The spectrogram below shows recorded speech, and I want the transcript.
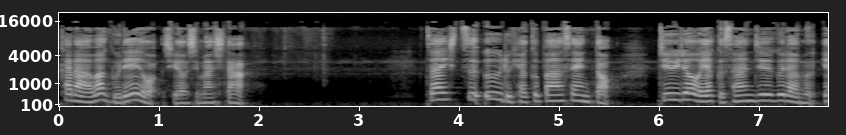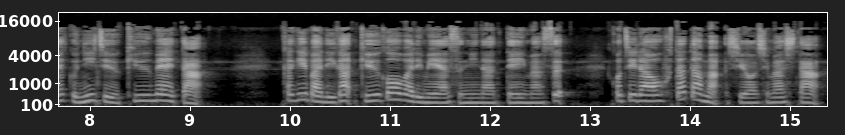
カラーはグレーを使用しました。材質ウール100%、重量約 30g、約 29m。かぎ針が9号針目安になっています。こちらを2玉使用しました。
